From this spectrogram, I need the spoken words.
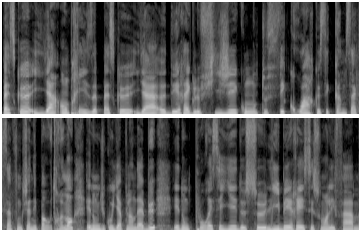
parce qu'il y a emprise, parce qu'il y a euh, des règles figées qu'on te fait croire que c'est comme ça que ça fonctionne et pas autrement. Et donc, du coup, il y a plein d'abus. Et donc, pour essayer de se libérer, c'est souvent les femmes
